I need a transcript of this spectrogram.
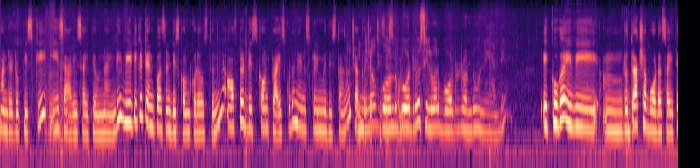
hundred రూపీస్కి ఈ శారీస్ అయితే ఉన్నాయండి. వీటికి టెన్ పర్సెంట్ డిస్కౌంట్ కూడా వస్తుంది. ఆఫ్టర్ డిస్కౌంట్ ప్రైస్ కూడా నేను స్క్రీన్ మీద ఇస్తాను. గోల్డ్. బోర్డర్ సిల్వర్ బోర్డర్ రెండు ఉన్నాయండి. ఎక్కువగా ఇవి రుద్రాక్ష బోర్డర్స్ అయితే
